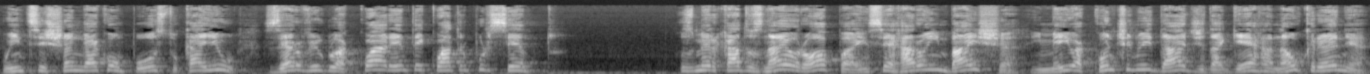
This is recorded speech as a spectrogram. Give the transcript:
o índice Xangai Composto caiu 0,44%. Os mercados na Europa encerraram em baixa, em meio à continuidade da guerra na Ucrânia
